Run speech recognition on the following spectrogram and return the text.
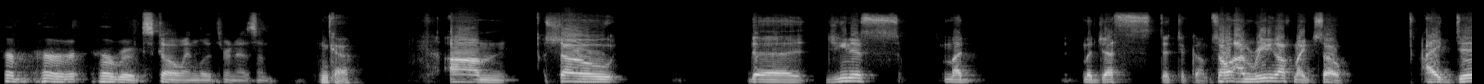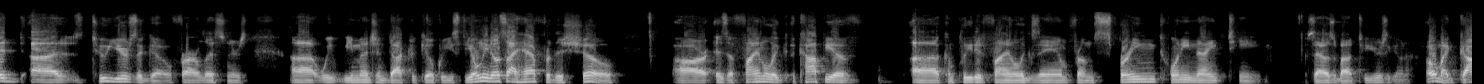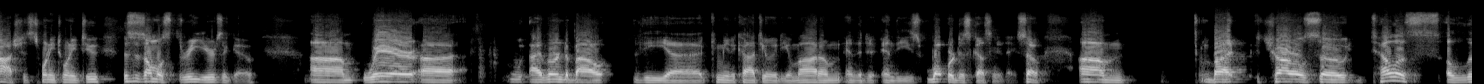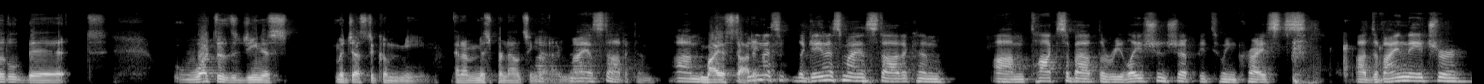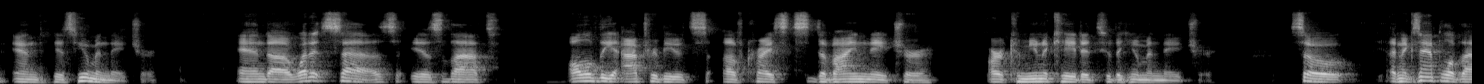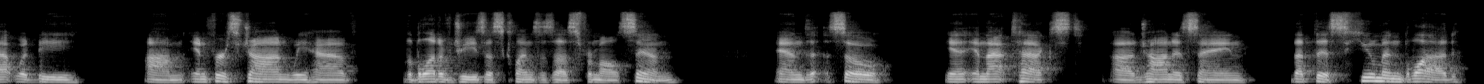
her her her roots go in Lutheranism. okay um so the genus Ma- majesticum so i'm reading off my so i did uh two years ago for our listeners uh we, we mentioned dr Kilcrease the only notes i have for this show are is a final a copy of uh completed final exam from spring 2019 so that was about two years ago now. Oh my gosh, it's 2022. This is almost three years ago, um, where uh, I learned about the uh, communicatio idiomatum and the and these what we're discussing today. So, um, but Charles, so tell us a little bit. What does the genus majesticum mean? And I'm mispronouncing that. Uh. Majestaticum. Um, Majestaticum. The genus, the genus Majestaticum um, talks about the relationship between Christ's uh, divine nature and his human nature. And uh, what it says is that all of the attributes of Christ's divine nature are communicated to the human nature. So, an example of that would be um, in First John, we have the blood of Jesus cleanses us from all sin. And so, in, in that text, uh, John is saying that this human blood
